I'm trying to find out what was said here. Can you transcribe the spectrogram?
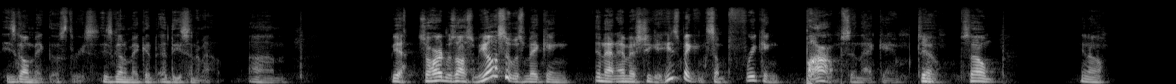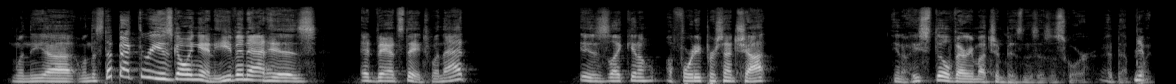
he's gonna make those threes. He's gonna make a, a decent amount. Um, yeah. So Harden was awesome. He also was making in that MSG game. He's making some freaking bombs in that game too. Yeah. So, you know, when the uh, when the step back three is going in, even at his advanced stage, when that is like you know a forty percent shot, you know he's still very much in business as a scorer at that Yep. point.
